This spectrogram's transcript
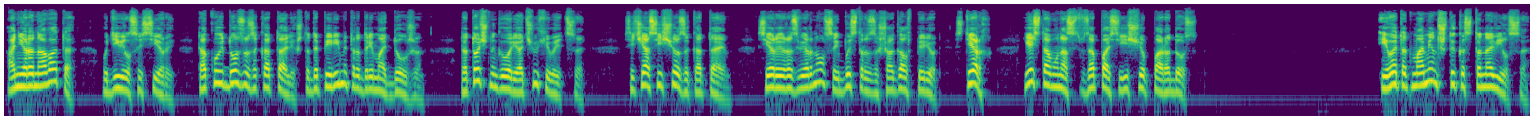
«А не рановато?» — удивился Серый. «Такую дозу закатали, что до периметра дремать должен». «Да точно говорю, очухивается. Сейчас еще закатаем». Серый развернулся и быстро зашагал вперед. «Стерх, есть там у нас в запасе еще пара доз?» И в этот момент Штык остановился.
